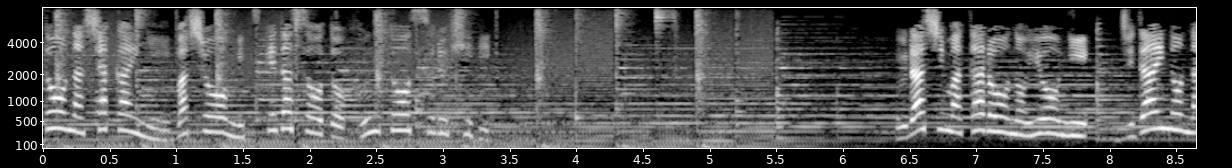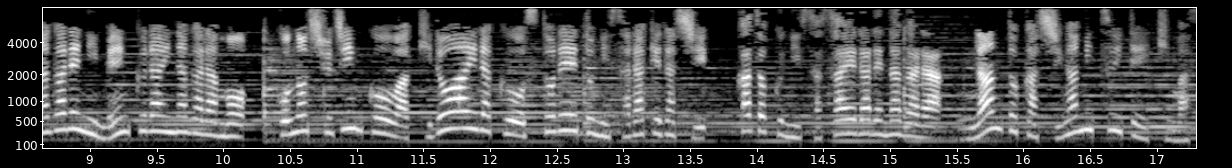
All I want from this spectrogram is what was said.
とうな社会に居場所を見つけ出そうと奮闘する日々。浦島太郎のように、時代の流れに面食らいながらも、この主人公は喜怒哀楽をストレートにさらけ出し、家族に支えられながら、なんとかしがみついていきます。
